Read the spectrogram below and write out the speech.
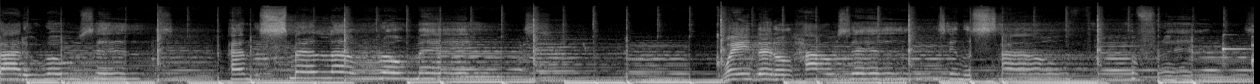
to roses and the smell of romance. Quaint little houses in the south of France.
